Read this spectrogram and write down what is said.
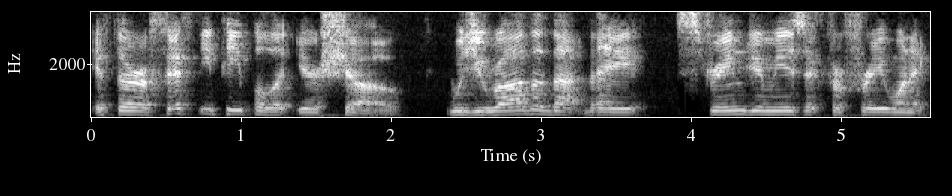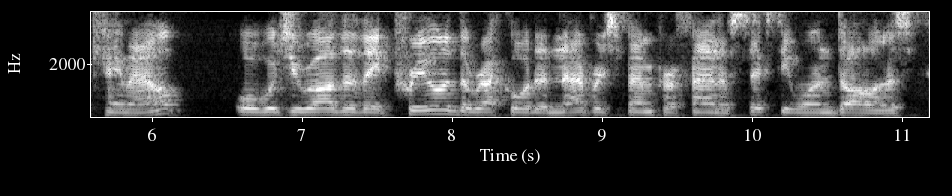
if there are 50 people at your show would you rather that they streamed your music for free when it came out? Or would you rather they pre ordered the record at an average spend per fan of $61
